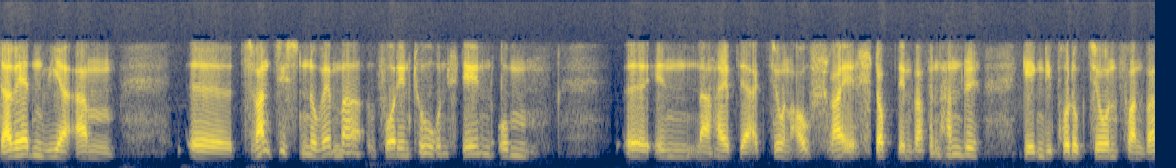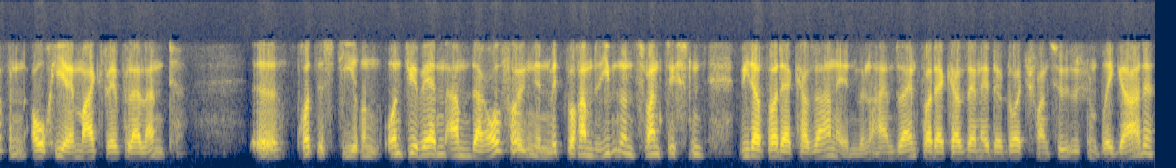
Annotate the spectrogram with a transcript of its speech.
Da werden wir am äh, 20. November vor den Toren stehen, um äh, innerhalb der Aktion Aufschrei, stoppt den Waffenhandel gegen die Produktion von Waffen, auch hier im Markgräfler Land äh, protestieren. Und wir werden am darauffolgenden Mittwoch, am 27. wieder vor der Kaserne in Mülheim sein, vor der Kaserne der deutsch-französischen Brigade,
